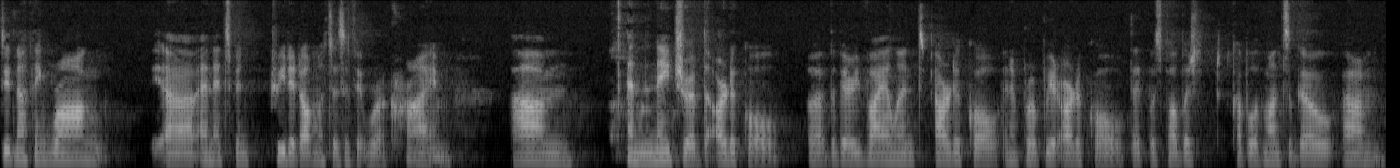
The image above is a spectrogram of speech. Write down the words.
did nothing wrong, uh, and it's been treated almost as if it were a crime um, and the nature of the article, uh, the very violent article, inappropriate article that was published a couple of months ago, um,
